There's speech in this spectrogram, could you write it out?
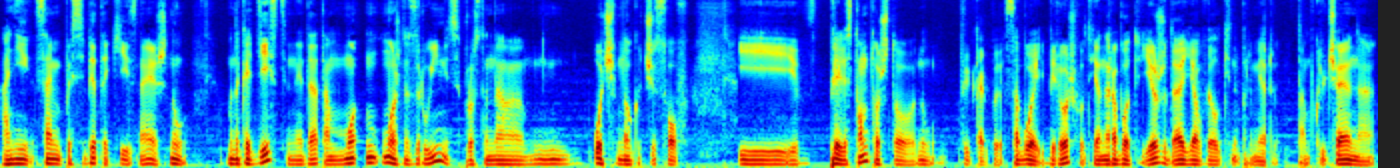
они сами по себе такие, знаешь, ну, многодейственный, да, там можно заруиниться просто на очень много часов. И прелесть в том, то, что, ну, ты как бы с собой берешь, вот я на работу езжу, да, я в Велке, например, там включаю на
